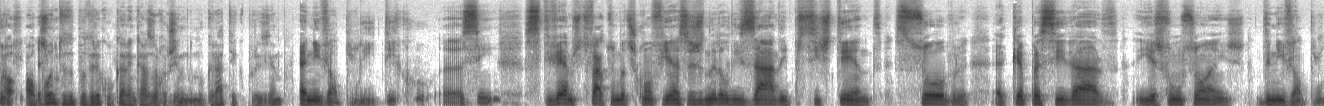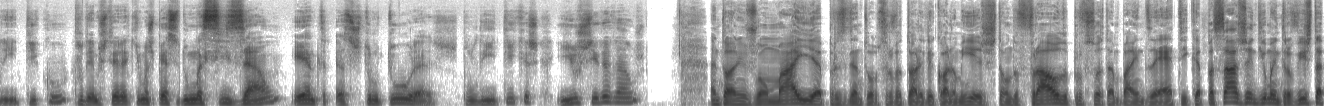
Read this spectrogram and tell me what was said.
Ao, ao ponto de poder colocar em causa o regime democrático, por exemplo? A nível político, eh, sim. Se tivermos, de facto, uma desconfiança generalizada e persistente sobre a capacidade e as funções de nível político, podemos ter aqui uma espécie de uma cisão entre as estruturas políticas e os cidadãos. António João Maia, presidente do Observatório de Economia e Gestão de Fraude, professor também de Ética, passagem de uma entrevista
